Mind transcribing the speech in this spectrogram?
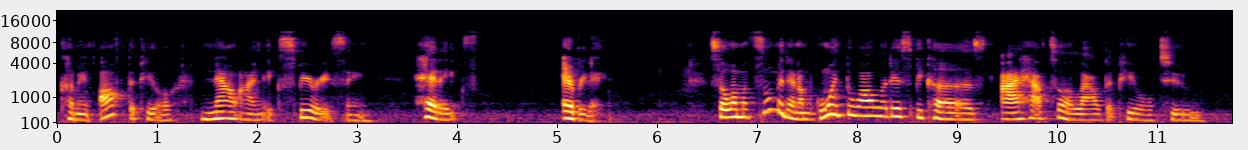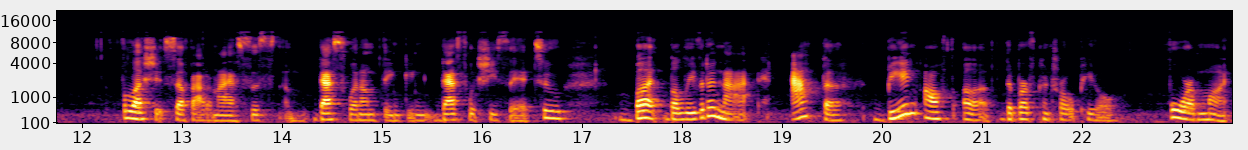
Coming off the pill, now I'm experiencing headaches every day. So I'm assuming that I'm going through all of this because I have to allow the pill to flush itself out of my system. That's what I'm thinking. That's what she said too. But believe it or not, after being off of the birth control pill for a month,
